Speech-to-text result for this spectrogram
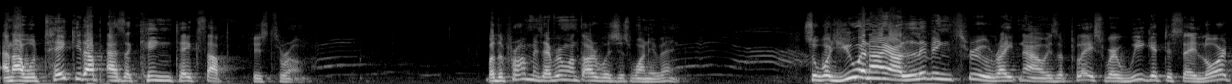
And I will take it up as a king takes up his throne. But the problem is, everyone thought it was just one event. So, what you and I are living through right now is a place where we get to say, Lord,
